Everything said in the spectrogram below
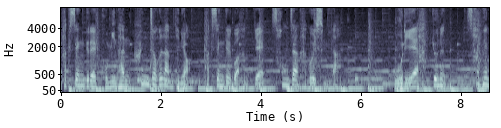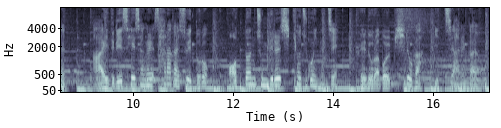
학생들의 고민한 흔적을 남기며 학생들과 함께 성장하고 있습니다. 우리의 학교는, 사회는 아이들이 세상을 살아갈 수 있도록 어떤 준비를 시켜주고 있는지 되돌아볼 필요가 있지 않을까요?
